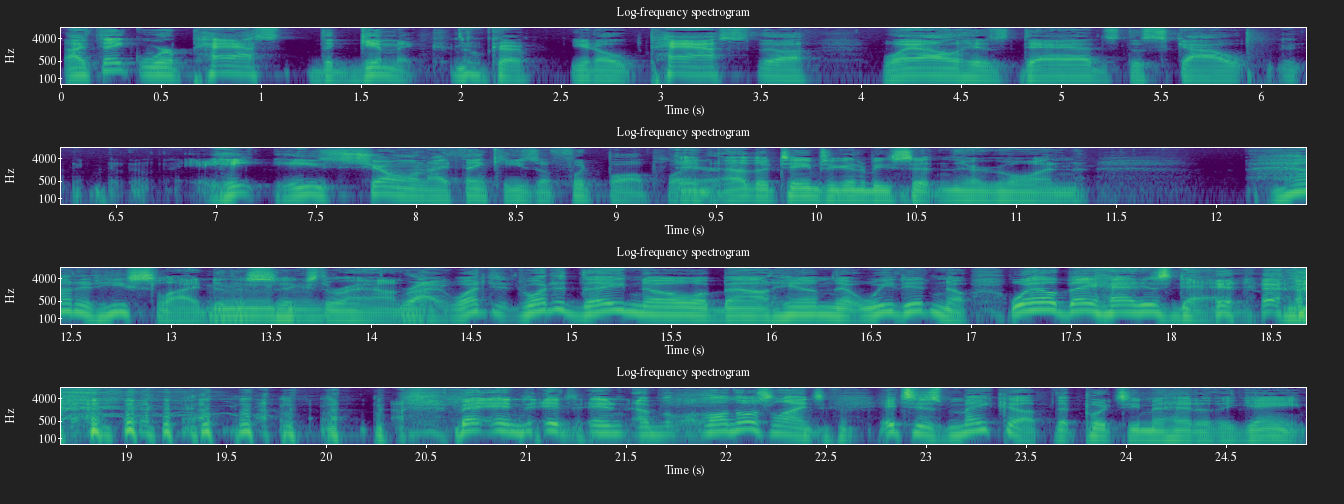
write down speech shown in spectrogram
I think we're past the gimmick. Okay. You know, past the well, his dad's the scout. He he's shown. I think he's a football player. And other teams are going to be sitting there going, "How did he slide to the Mhm. sixth round? Right. What did, what did they know about him that we didn't know? Well, they had his dad. but and it and along those lines, it's his makeup that puts him ahead of the game.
